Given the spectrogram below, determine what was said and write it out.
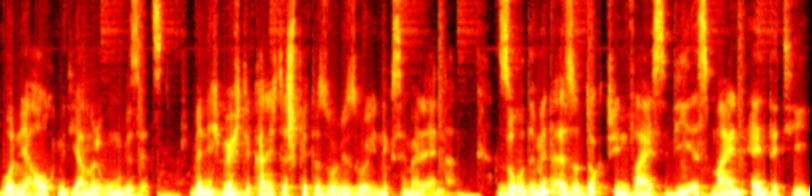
wurden ja auch mit YAML umgesetzt. Wenn ich möchte, kann ich das später sowieso in XML ändern. So, damit also Doctrine weiß, wie es mein Entity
